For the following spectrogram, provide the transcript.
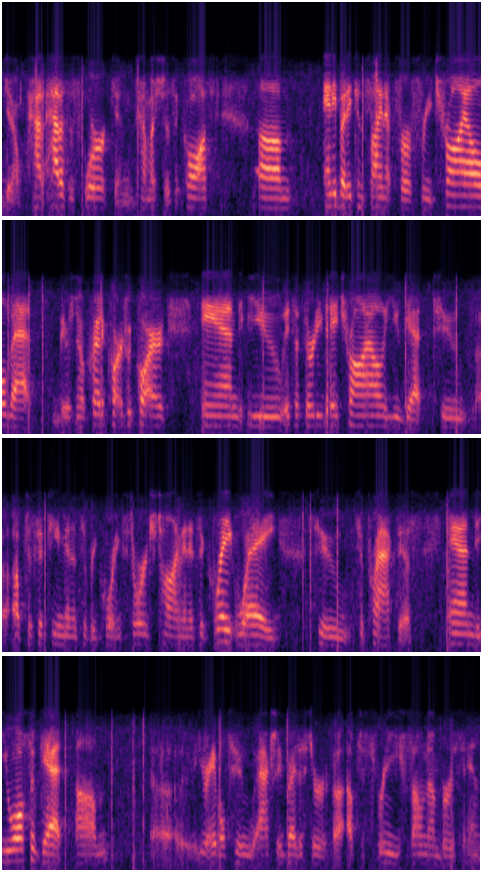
you know, how, how does this work and how much does it cost? Um, anybody can sign up for a free trial that there's no credit card required and you, it's a 30-day trial. You get to uh, up to 15 minutes of recording storage time, and it's a great way to to practice. And you also get um, uh, you're able to actually register uh, up to three phone numbers and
